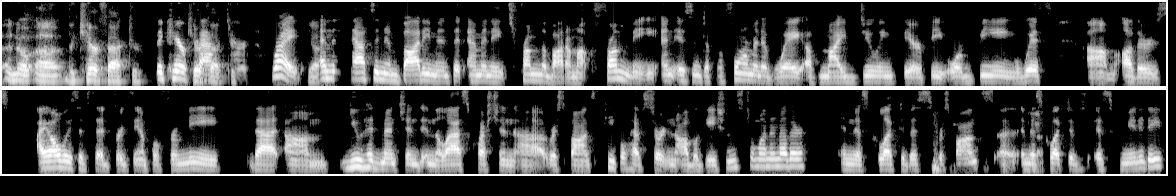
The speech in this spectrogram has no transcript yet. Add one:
Uh, no, uh, the care factor. The care, care factor. factor. Right. Yeah. And that's an embodiment that emanates from the bottom up from me and isn't a performative way of my doing therapy or being with um, others. I always have said, for example, for me, that um, you had mentioned in the last question uh, response, people have certain obligations to one another in this collectivist response uh, in this yeah. collectivist community.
